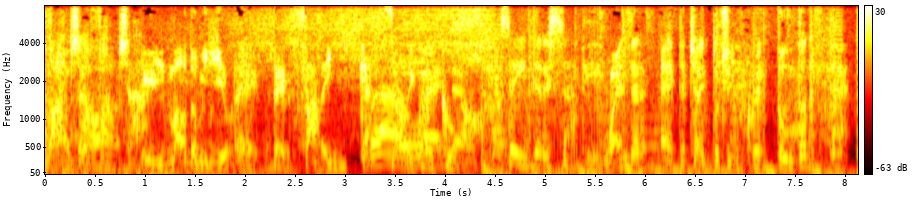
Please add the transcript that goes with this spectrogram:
Faccia a faccia, il modo migliore per fare incazzare Bravo, qualcuno. Se interessati, wender at 105.net.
